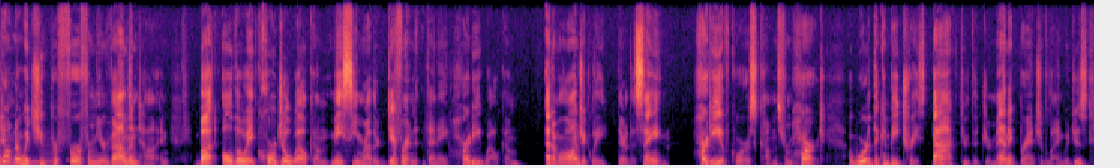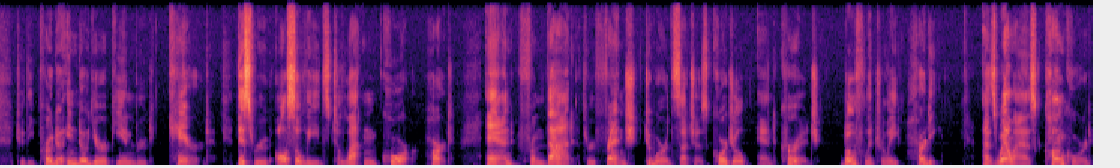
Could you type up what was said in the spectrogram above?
don't know which you prefer from your Valentine, but although a cordial welcome may seem rather different than a hearty welcome, etymologically they're the same. Hearty, of course, comes from heart, a word that can be traced back through the Germanic branch of languages to the Proto-Indo-European root kerd. This root also leads to Latin cor, heart, and from that through French to words such as cordial and courage, both literally hearty, as well as concord,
